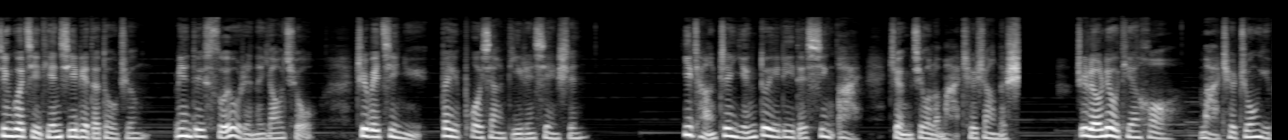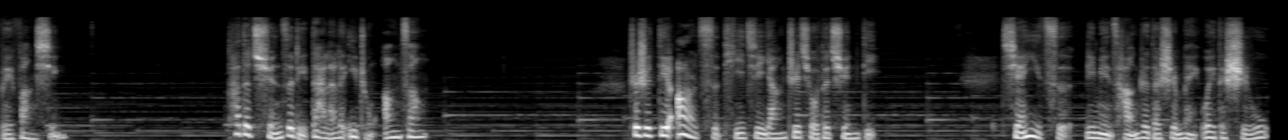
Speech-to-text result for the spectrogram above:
经过几天激烈的斗争，面对所有人的要求，这位妓女被迫向敌人献身。一场阵营对立的性爱拯救了马车上的士。滞留六天后，马车终于被放行。她的裙子里带来了一种肮脏。这是第二次提及杨之球的裙底。前一次里面藏着的是美味的食物，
